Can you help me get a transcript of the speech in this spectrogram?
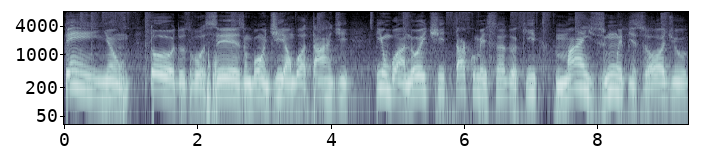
Tenham todos vocês um bom dia, uma boa tarde e uma boa noite. Tá começando aqui mais um episódio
